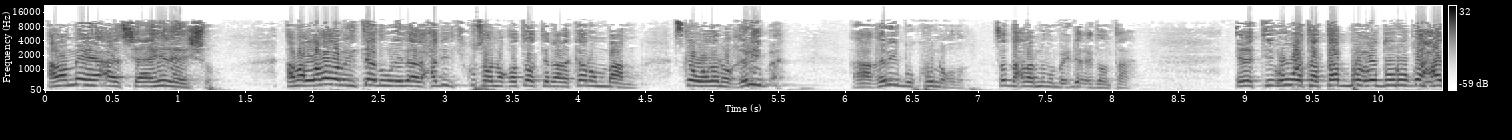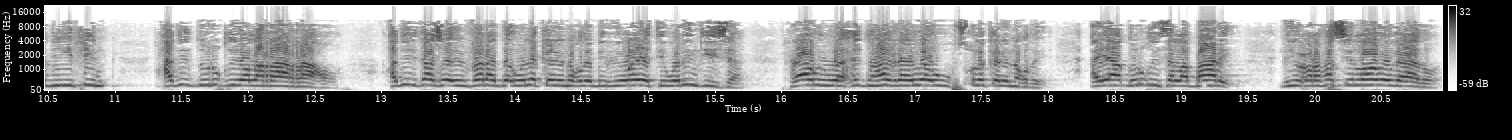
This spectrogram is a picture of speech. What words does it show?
Ama mehe aad shaahid hesho. Ama labadaba intaad weydaad xadiidki ku soo noqoto tirada kanun baan iska wadan oo gariib ah. Gariib uu ku noqdo. Saddexda midun bay dhici doontaa. Huwa tatabucu duruqi xadiidin xadiid duruqdii oo la raaraaco. Xadiidkaasoo infarada uu la keli noqday biriwaayati warintiisa raawin waaxidun hal raawi uu la keli noqday. Ayaa duruqdiisa la baari. Liyucrafa si loo ogaado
